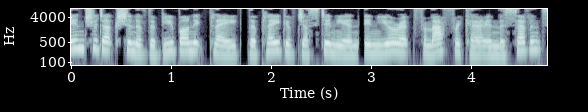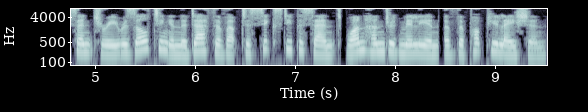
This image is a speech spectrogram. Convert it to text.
Introduction of the bubonic plague, the plague of Justinian in Europe from Africa in the 7th century resulting in the death of up to 60% 100 million of the population.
